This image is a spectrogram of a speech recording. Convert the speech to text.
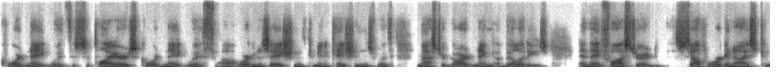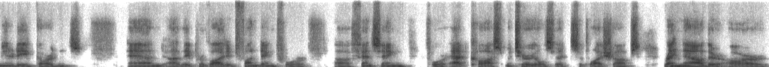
coordinate with the suppliers, coordinate with uh, organization, with communications, with master gardening abilities, and they fostered self-organized community gardens. And uh, they provided funding for uh, fencing, for at-cost materials at supply shops. Right now, there are,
